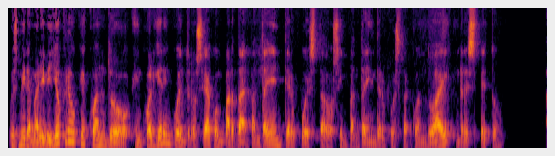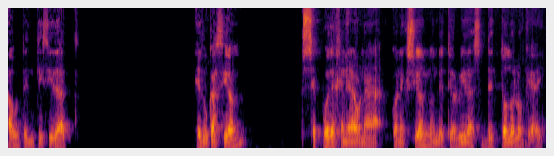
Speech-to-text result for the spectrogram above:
Pues mira, Mariby, yo creo que cuando en cualquier encuentro, sea con pantalla interpuesta o sin pantalla interpuesta, cuando hay respeto, autenticidad, educación, se puede generar una conexión donde te olvidas de todo lo que hay.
